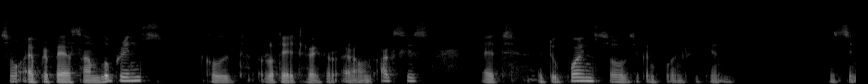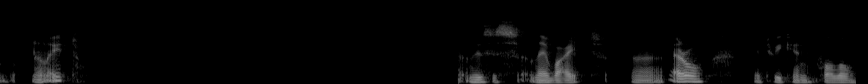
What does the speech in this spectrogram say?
So I prepare some blueprints, call it rotate vector around axis at, at two points. So the second point we can just simple relate. This is the white uh, arrow that we can follow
